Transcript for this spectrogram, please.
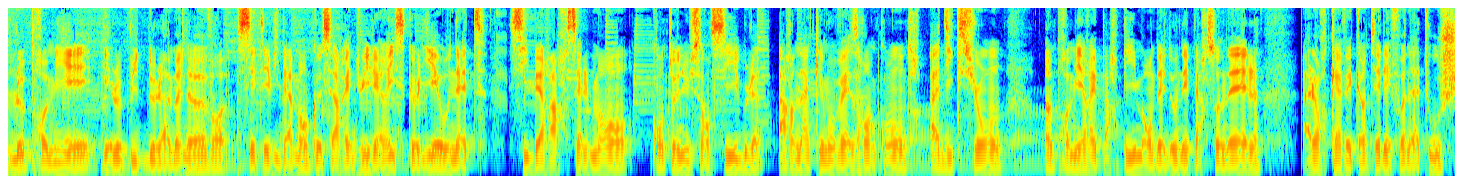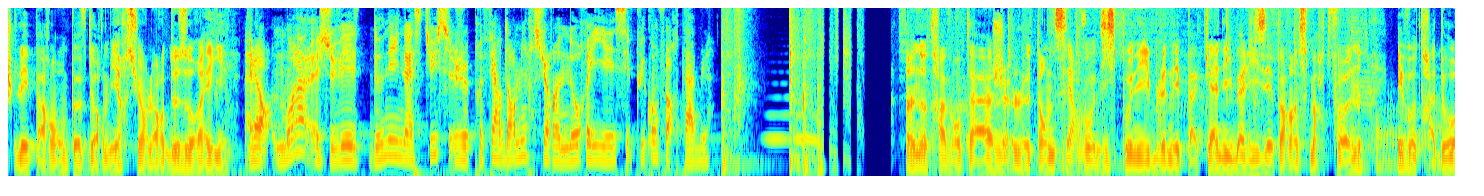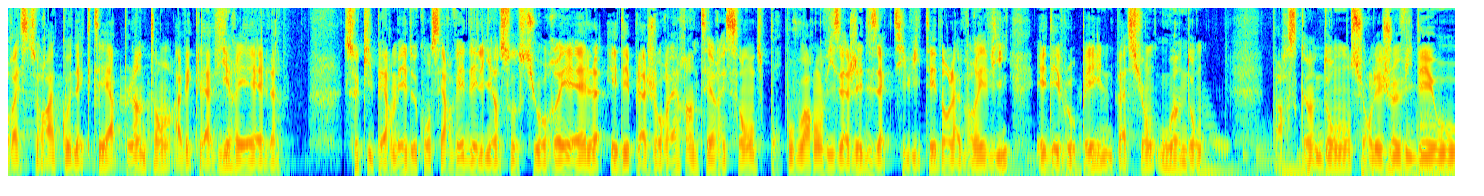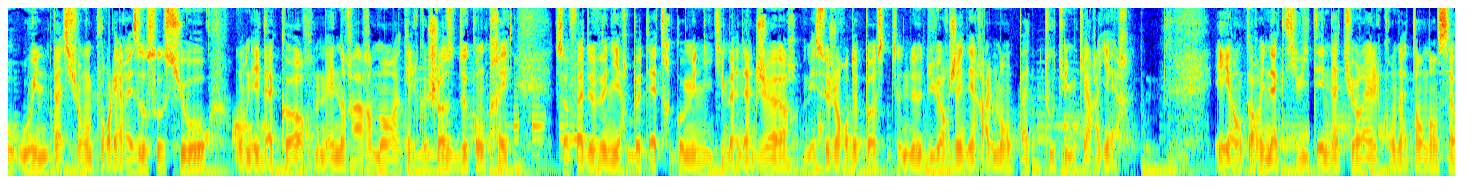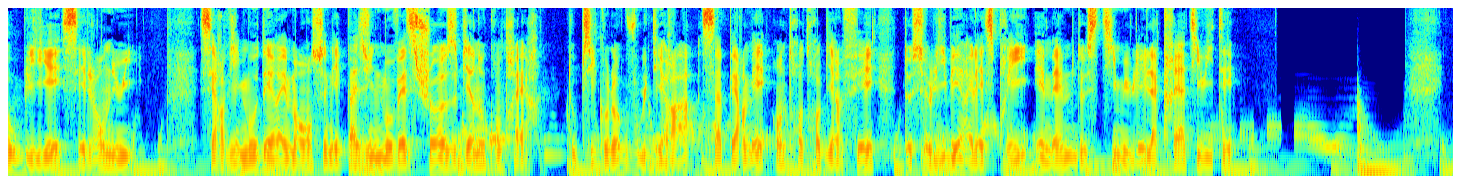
Le premier, et le but de la manœuvre, c'est évidemment que ça réduit les risques liés au net. Cyberharcèlement, contenu sensible, arnaque et mauvaises rencontres, addiction, un premier éparpillement des données personnelles, alors qu'avec un téléphone à touche, les parents peuvent dormir sur leurs deux oreilles. Alors moi, je vais donner une astuce, je préfère dormir sur un oreiller, c'est plus confortable. Un autre avantage, le temps de cerveau disponible n'est pas cannibalisé par un smartphone et votre ado restera connecté à plein temps avec la vie réelle ce qui permet de conserver des liens sociaux réels et des plages horaires intéressantes pour pouvoir envisager des activités dans la vraie vie et développer une passion ou un don. Parce qu'un don sur les jeux vidéo ou une passion pour les réseaux sociaux, on est d'accord, mène rarement à quelque chose de concret, sauf à devenir peut-être community manager, mais ce genre de poste ne dure généralement pas toute une carrière. Et encore une activité naturelle qu'on a tendance à oublier, c'est l'ennui. Servi modérément, ce n'est pas une mauvaise chose, bien au contraire. Tout psychologue vous le dira, ça permet, entre autres bienfaits, de se libérer l'esprit et même de stimuler la créativité.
